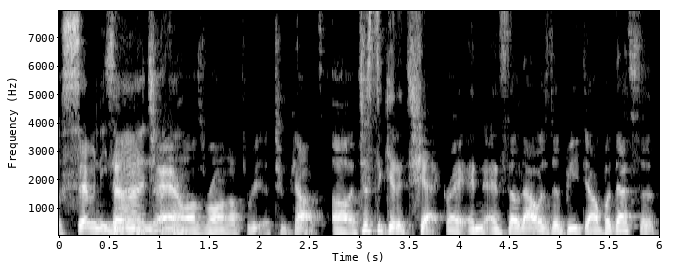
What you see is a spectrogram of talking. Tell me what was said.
79. Damn, I was wrong on three, two counts. Uh, just to get a check, right? And and so that was their beatdown. But that's the,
